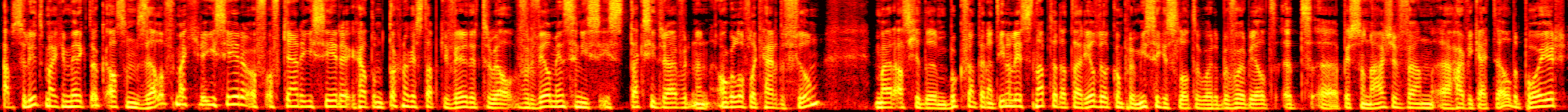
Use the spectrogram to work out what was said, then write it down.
Absoluut, maar je merkt ook als hem zelf mag regisseren of, of kan regisseren, gaat hem toch nog een stapje verder. Terwijl voor veel mensen is, is Taxi Driver een ongelooflijk harde film. Maar als je de boek van Tarantino leest, snapte dat daar heel veel compromissen gesloten worden. Bijvoorbeeld het eh, personage van eh, Harvey Keitel, de pooier,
